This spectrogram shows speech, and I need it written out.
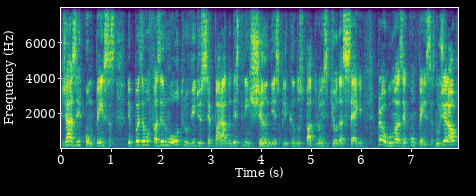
Já as recompensas, depois eu vou fazer um outro vídeo separado destrinchando e explicando os padrões que Oda segue para algumas recompensas. No geral,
